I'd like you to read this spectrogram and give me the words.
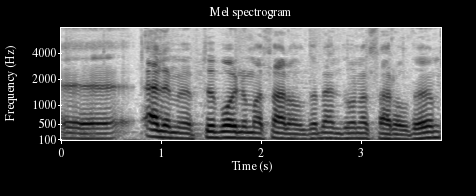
Ee, elimi öptü, boynuma sarıldı. Ben de ona sarıldım.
